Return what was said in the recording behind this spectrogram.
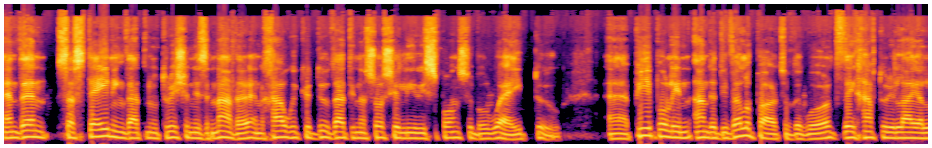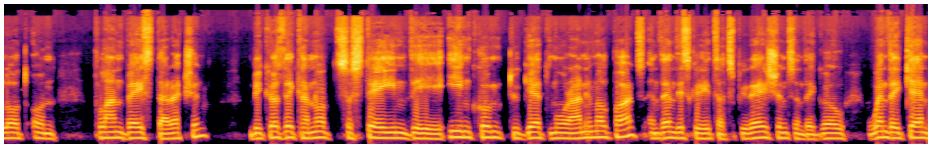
and then sustaining that nutrition is another, and how we could do that in a socially responsible way too. Uh, people in underdeveloped parts of the world they have to rely a lot on plant-based direction because they cannot sustain the income to get more animal parts and then this creates aspirations and they go when they can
